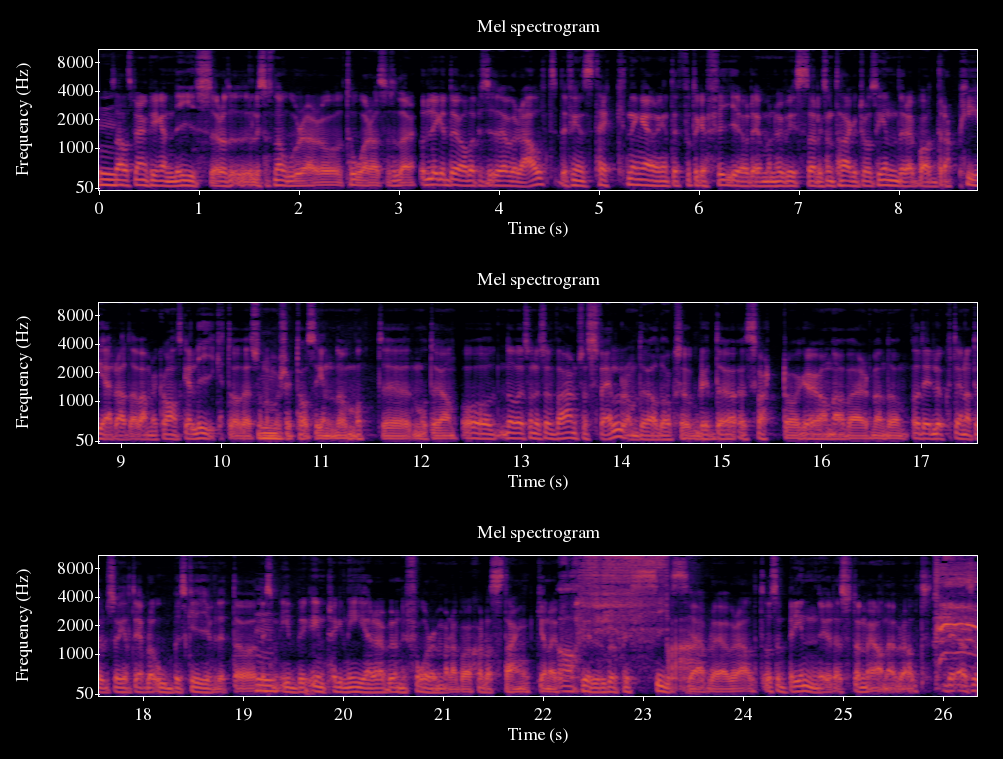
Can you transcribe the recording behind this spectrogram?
Mm. Så alla springer omkring och nyser och liksom snorar och tåras och sådär. Och det ligger döda precis överallt. Det finns teckningar, inte fotografier av det, men hur vissa liksom, taggtrådshinder är bara draperade av amerikanska lik då, eftersom Mm. de försökt ta sig in då mot, eh, mot ön. Och då, eftersom det är så varmt så sväller de döda också blir dö, svarta och gröna av värmen. Då. Och det luktar naturligtvis helt jävla obeskrivligt och liksom Mm. impregnerar uniformerna, bara själva stanken och Åh, flugor precis fan. jävla överallt. Och så brinner ju dessutom ön överallt. Det, alltså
